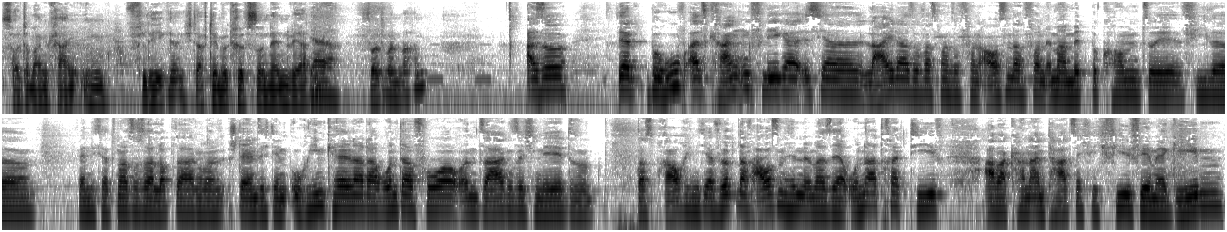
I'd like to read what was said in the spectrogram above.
sollte man Krankenpflege, ich darf den Begriff so nennen, werden? Ja. Sollte man machen? Also der Beruf als Krankenpfleger ist ja leider so, was man so von außen davon immer mitbekommt. So viele, wenn ich jetzt mal so salopp sagen stellen sich den Urinkellner darunter vor und sagen sich, nee, das brauche ich nicht. Er wirkt nach außen hin immer sehr unattraktiv, aber kann einem tatsächlich viel, viel mehr geben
